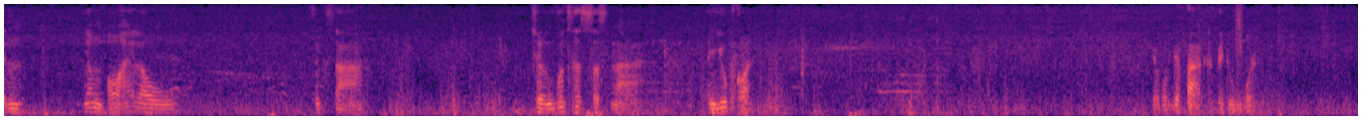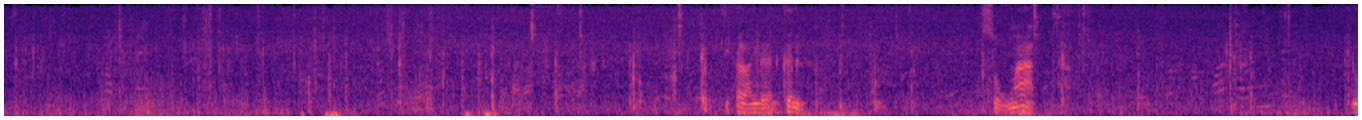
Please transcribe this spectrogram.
90%ยังพอให้เราศึกษา เชิงพุทธศาสนาในยุคก่อน เดี๋ยวผมจะพาขึ้นไปดูบนที่กำลังเดินขึ้น สูงมาก ดู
